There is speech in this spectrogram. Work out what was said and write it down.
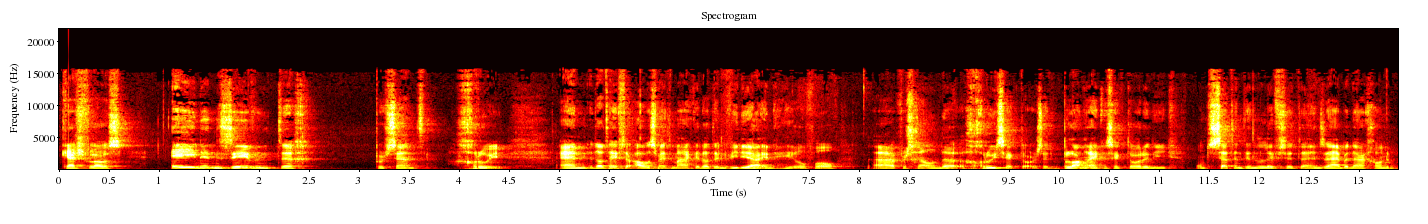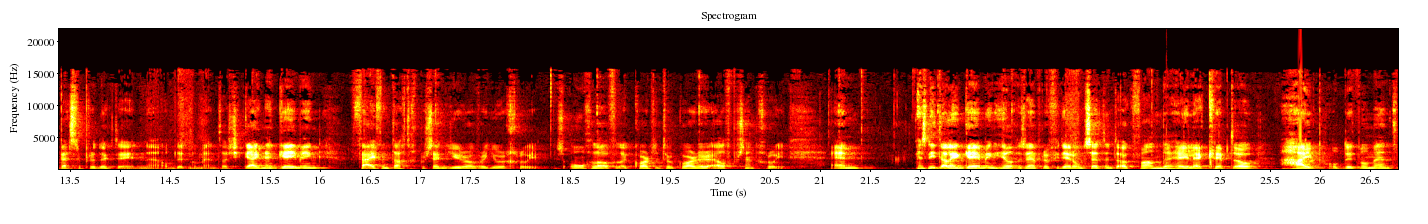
Cashflows 71% groei. En dat heeft er alles mee te maken dat Nvidia in heel veel uh, verschillende groeisectoren zit. Belangrijke sectoren die ontzettend in de lift zitten. En zij hebben daar gewoon de beste producten in uh, op dit moment. Als je kijkt naar gaming, 85% year over year groei. Dus ongelooflijk. Quarter to quarter, 11% groei. En is niet alleen gaming, heel, zij profiteren ontzettend ook van de hele crypto-hype op dit moment.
